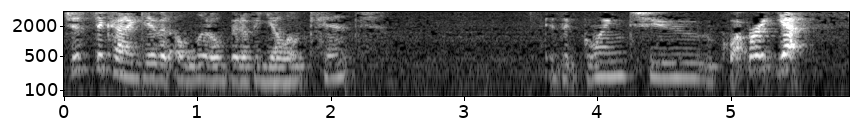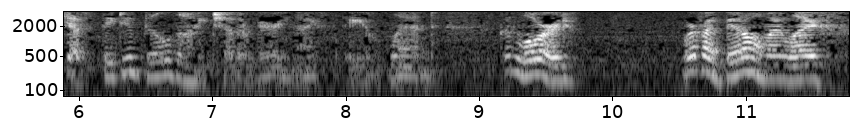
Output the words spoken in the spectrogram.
Just to kind of give it a little bit of a yellow tint. Is it going to cooperate? Yes, yes, they do build on each other very nicely and blend. Good lord, where have I been all my life?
